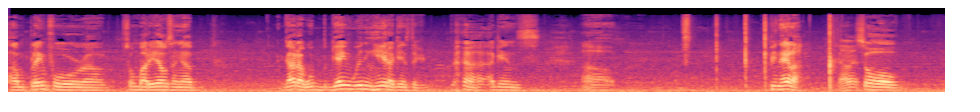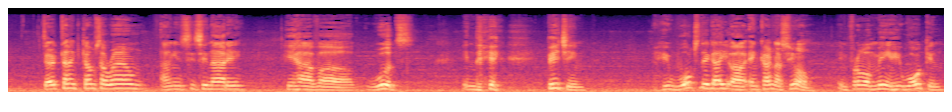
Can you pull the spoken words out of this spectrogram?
I'm playing for uh, somebody else, and I got a game-winning hit against the against uh, Piniella. Oh. So third time comes around, and in Cincinnati, he have uh, Woods in the pitching. He walks the guy uh, Encarnacion in front of me. He walking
